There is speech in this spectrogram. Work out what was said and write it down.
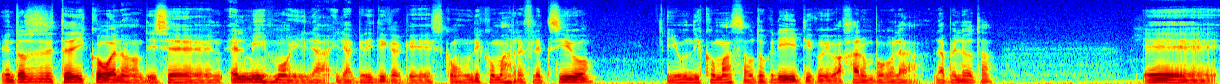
Entonces este disco, bueno, dice él mismo y la, y la crítica que es como un disco más reflexivo y un disco más autocrítico y bajar un poco la, pelota. Eh,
